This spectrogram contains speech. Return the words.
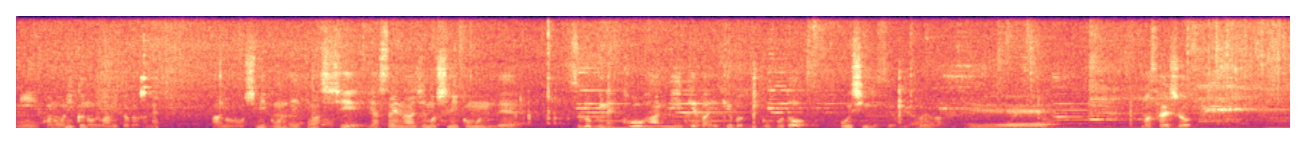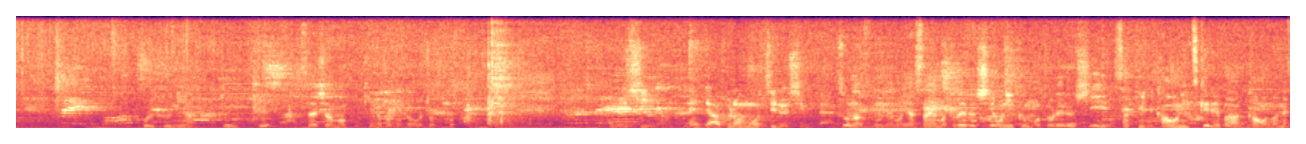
にこのお肉のうまみとかがねあの染み込んでいきますし野菜の味も染み込むんですごくね後半に行けば行けば行くほど美味しいんですよこれは。まあ最初こういう風にやっといて最初はまあキノコとかをちょっと。ヘルシーなん。ですねで油も落ちるしみたいな。そうなんですね、まあ、野菜も取れるしお肉も取れるしさっきみたいに顔につければ顔のね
